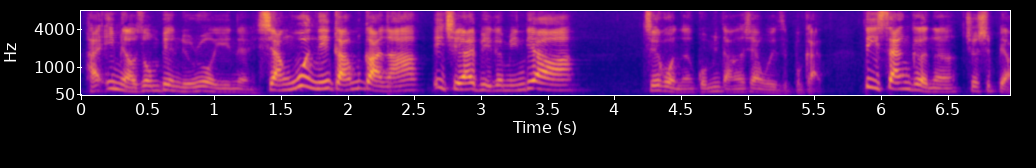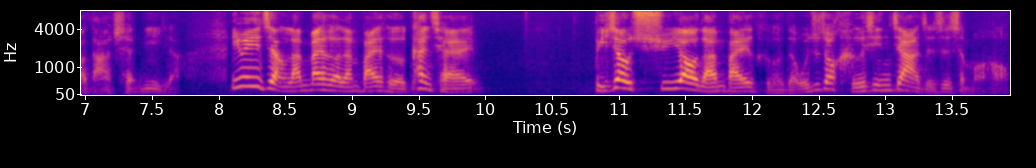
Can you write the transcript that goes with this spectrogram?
还一秒钟变刘若英呢。想问你敢不敢啊？一起来比个民调啊？结果呢，国民党到现在为止不敢。第三个呢，就是表达诚意啊。因为一讲蓝白河，蓝白河看起来比较需要蓝白河的，我就知道核心价值是什么哈？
